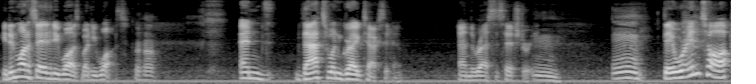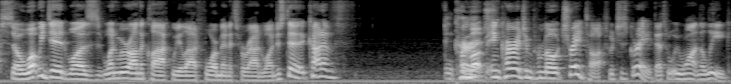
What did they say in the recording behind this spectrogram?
He didn't want to say that he was, but he was. Uh-huh. And that's when Greg texted him. And the rest is history. Mm. Mm. They were in talks, so what we did was when we were on the clock, we allowed four minutes for round one just to kind of promote, Encourage. encourage and promote trade talks, which is great. That's what we want in the league.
